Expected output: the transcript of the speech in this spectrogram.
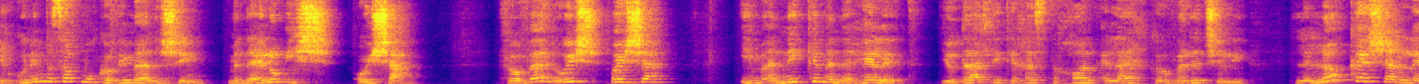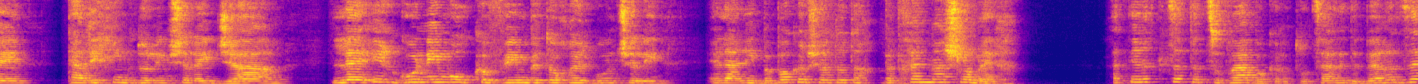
ארגונים בסוף מורכבים מאנשים. מנהל הוא איש או אישה, ועובד הוא איש או אישה. אם אני כמנהלת יודעת להתייחס נכון אלייך כעובדת שלי, ללא קשר לתהליכים גדולים של HR, לארגונים מורכבים בתוך הארגון שלי, אלא אני בבוקר שואלת אותך, בת חן, מה שלומך? את נראית קצת עצובה הבוקר, את רוצה לדבר על זה?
